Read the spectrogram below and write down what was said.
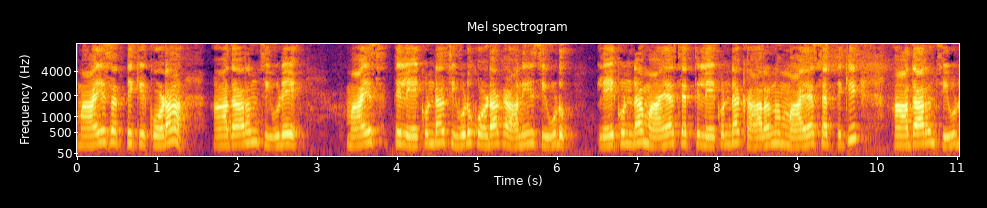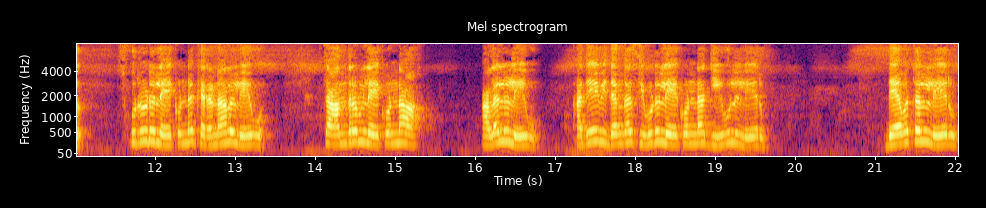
మాయశక్తికి కూడా ఆధారం శివుడే. మాయశక్తి లేకుండా శివుడు కూడా కానీ శివుడు లేకుండా మాయాశక్తి లేకుండా కారణం మాయాశక్తికి ఆధారం శివుడు. సూర్యుడు లేకుండా కిరణాలు లేవు. సాంద్రం లేకుండా అలలు లేవు. అదేవిధంగా శివుడు లేకుండా జీవులు లేరు. దేవతలు లేరు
